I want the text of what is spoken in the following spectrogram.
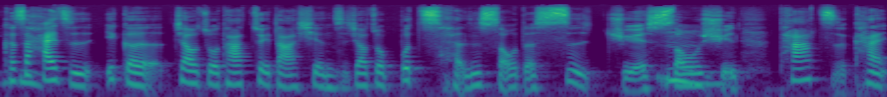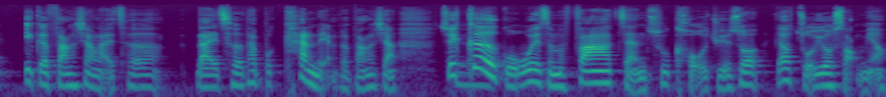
可是孩子一个叫做他最大限制，叫做不成熟的视觉搜寻，他只看一个方向来车。来车，他不看两个方向，所以各国为什么发展出口诀说要左右扫描，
